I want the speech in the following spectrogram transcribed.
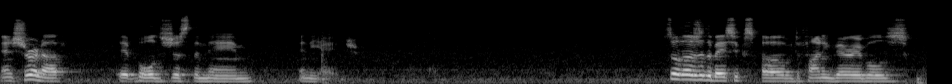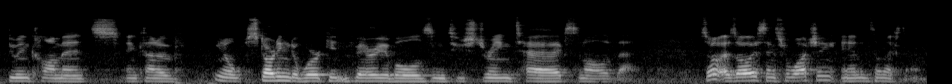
and sure enough, it bolds just the name and the age. So those are the basics of defining variables, doing comments, and kind of, you know, starting to work in variables into string text and all of that. So as always, thanks for watching, and until next time.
